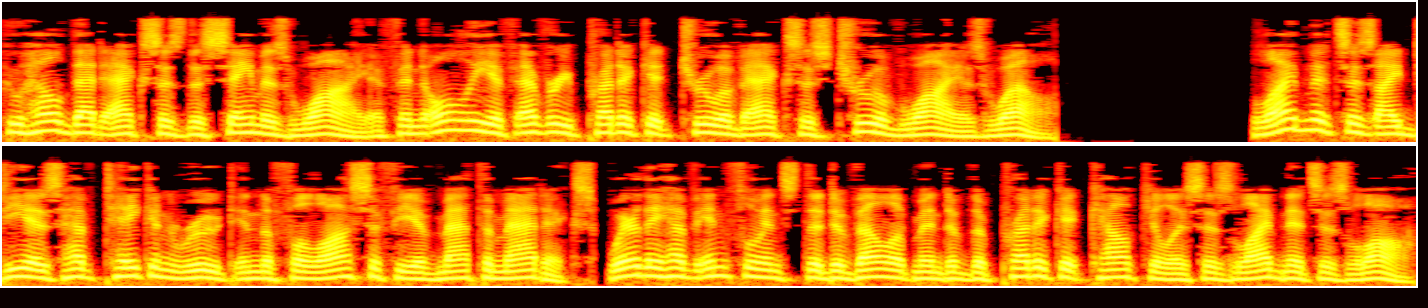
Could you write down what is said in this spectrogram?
who held that x is the same as y if and only if every predicate true of x is true of y as well. Leibniz's ideas have taken root in the philosophy of mathematics, where they have influenced the development of the predicate calculus as Leibniz's law.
